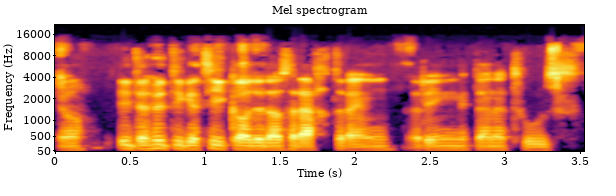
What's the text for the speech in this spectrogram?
ja, in der heutigen Zeit geht das recht ring, ring mit diesen Tools.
